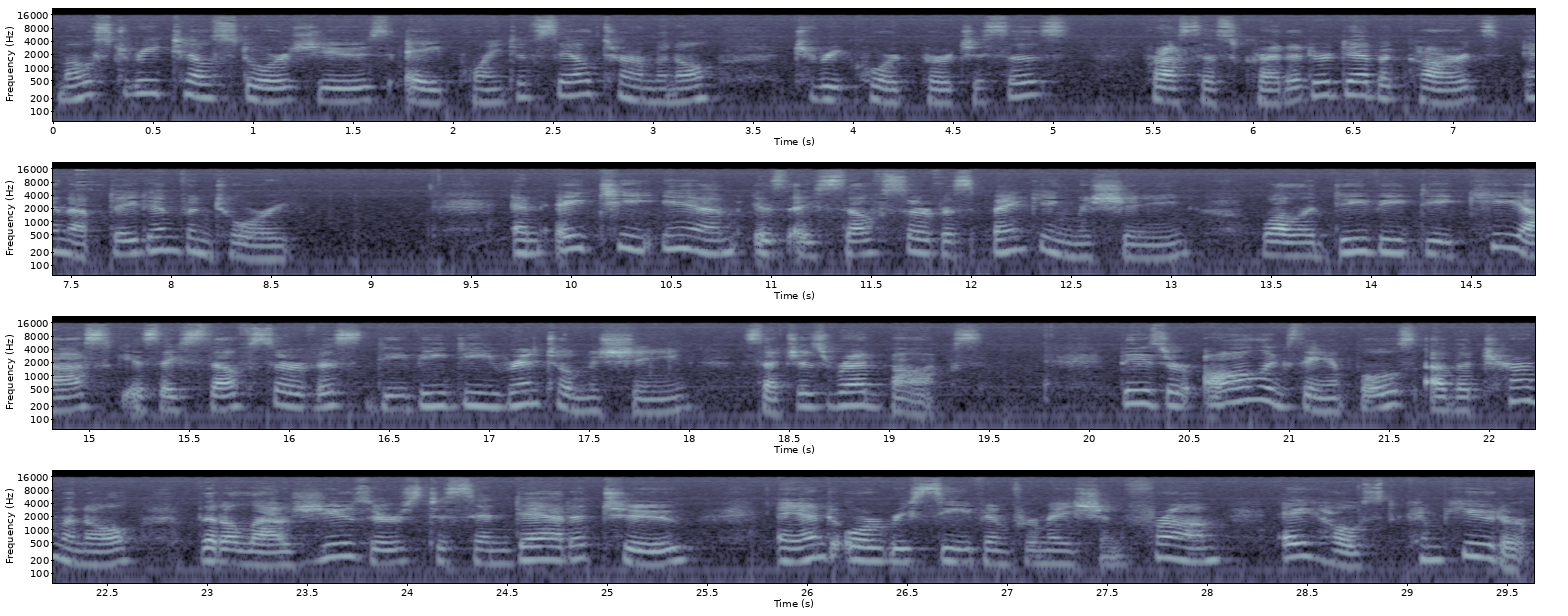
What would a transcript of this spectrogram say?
Most retail stores use a point-of-sale terminal to record purchases, process credit or debit cards, and update inventory. An ATM is a self-service banking machine, while a DVD kiosk is a self-service DVD rental machine, such as Redbox. These are all examples of a terminal that allows users to send data to and or receive information from a host computer.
